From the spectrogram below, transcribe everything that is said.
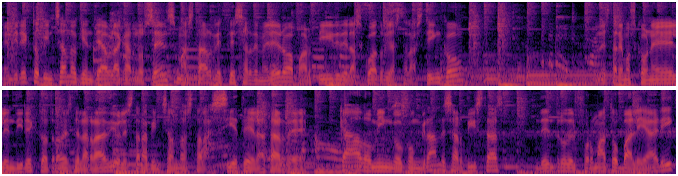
En directo pinchando quien te habla Carlos Sens, más tarde César de Melero a partir de las 4 y hasta las 5 estaremos con él en directo a través de la radio. Él estará pinchando hasta las 7 de la tarde, cada domingo, con grandes artistas dentro del formato Balearic.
